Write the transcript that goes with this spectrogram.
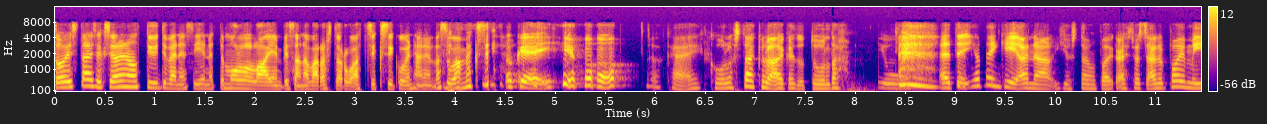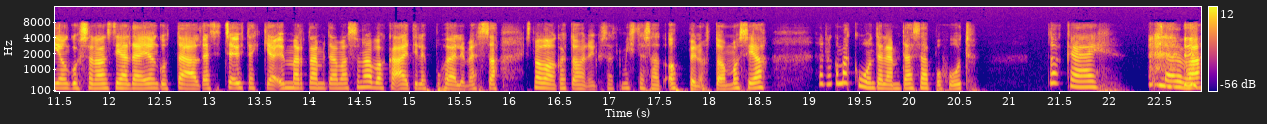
toistaiseksi olen ollut tyytyväinen siihen, että mulla on laajempi sanavarasto ruotsiksi kuin hänellä suomeksi. Okei, okay, joo. Okei, okay, kuulostaa kyllä aika tutulta. Juu. Et jotenkin aina, just tämä poikaystävä, aina poimii jonkun sanan sieltä ja jonkun täältä, ja sitten se yhtäkkiä ymmärtää, mitä mä sanon vaikka äitille puhelimessa. Sitten mä vaan katson, niin että mistä sä oot oppinut tommosia. No kun mä kuuntelen, mitä sä puhut. Okei, okay, selvä.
